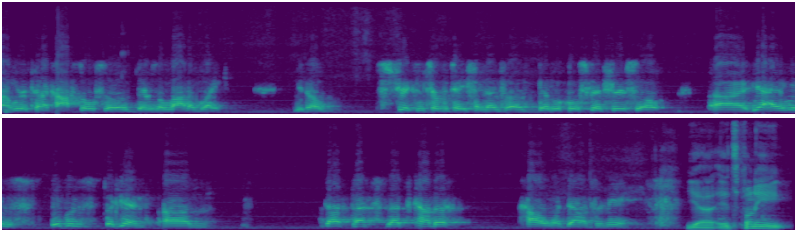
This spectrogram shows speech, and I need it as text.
Uh, we were Pentecostal, so there was a lot of like, you know, strict interpretation of, of biblical scripture. So, uh, yeah, it was it was again um, that that's that's kind of how it went down for me. Yeah, it's funny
